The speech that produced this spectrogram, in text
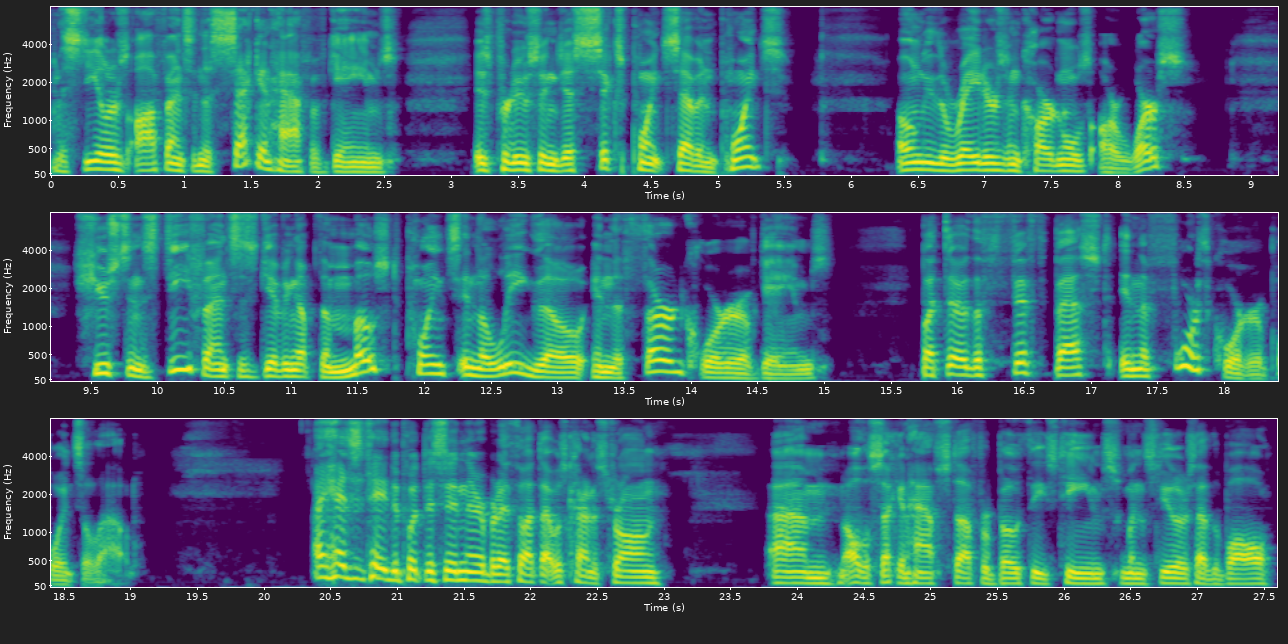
The Steelers' offense in the second half of games is producing just 6.7 points. Only the Raiders and Cardinals are worse. Houston's defense is giving up the most points in the league, though, in the third quarter of games, but they're the fifth best in the fourth quarter of points allowed. I hesitated to put this in there, but I thought that was kind of strong. Um, all the second half stuff for both these teams when the Steelers have the ball.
